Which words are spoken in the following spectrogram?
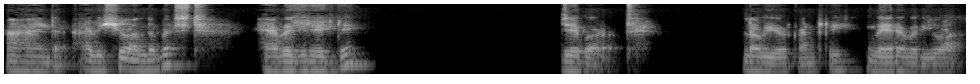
and i wish you all the best. Have a great day. Jai bharat. Love your country wherever you are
